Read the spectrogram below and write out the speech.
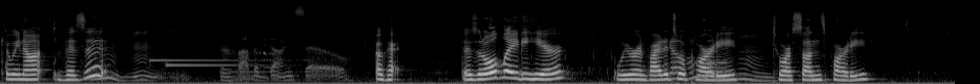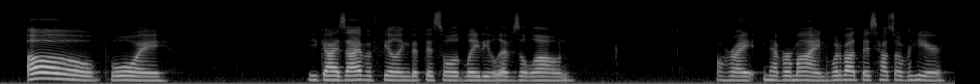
Can we not visit? Okay. There's an old lady here. We were invited to a party, to our son's party. Oh, boy. You guys, I have a feeling that this old lady lives alone. All right, never mind. What about this house over here?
